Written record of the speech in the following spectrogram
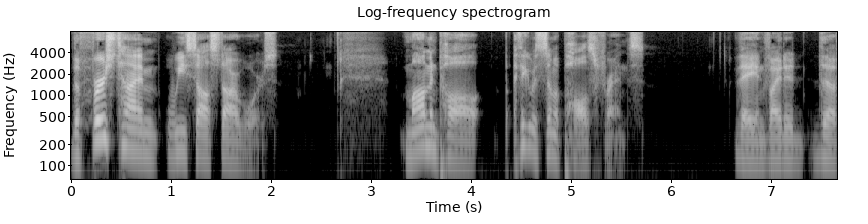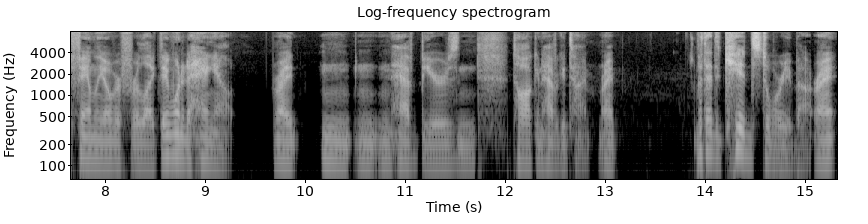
the first time we saw Star Wars, Mom and Paul, I think it was some of Paul's friends. They invited the family over for like they wanted to hang out, right, and, and have beers and talk and have a good time, right but they had the kids to worry about, right?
